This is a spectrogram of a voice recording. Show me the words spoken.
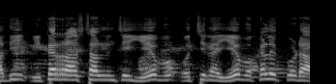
అది ఇతర రాష్ట్రాల నుంచి ఏ వచ్చిన ఏ ఒక్కరికి కూడా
